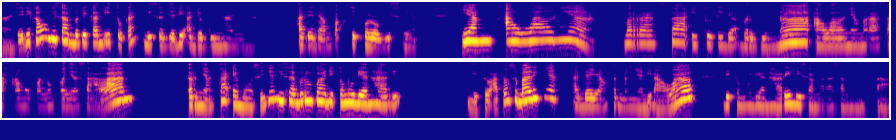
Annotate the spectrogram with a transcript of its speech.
Nah, jadi kamu bisa berikan itu kan, bisa jadi ada gunanya. Ada dampak psikologisnya. Yang awalnya merasa itu tidak berguna, awalnya merasa kamu penuh penyesalan, ternyata emosinya bisa berubah di kemudian hari gitu. Atau sebaliknya, ada yang senangnya di awal, di kemudian hari bisa merasa menyesal.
